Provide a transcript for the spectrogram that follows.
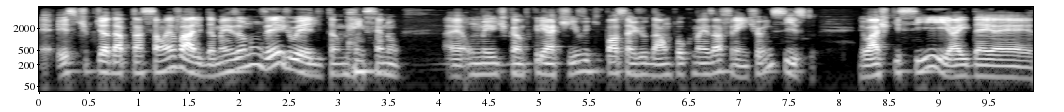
é, esse tipo de adaptação é válida, mas eu não vejo ele também sendo é, um meio de campo criativo e que possa ajudar um pouco mais à frente. Eu insisto. Eu acho que se a ideia é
